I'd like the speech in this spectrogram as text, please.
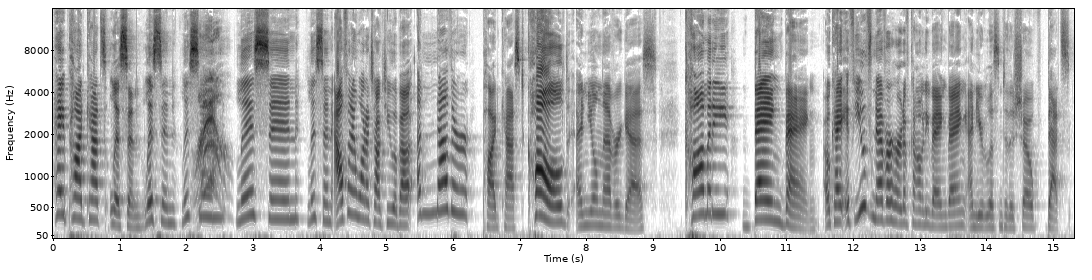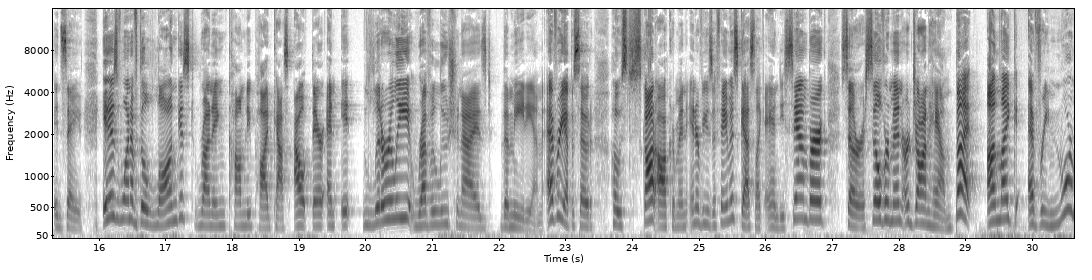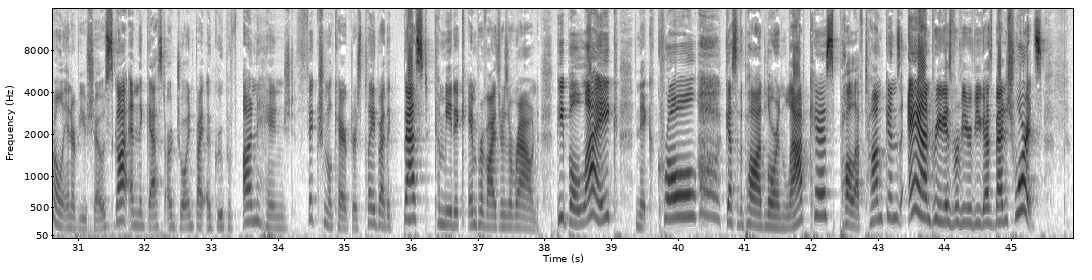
Hey, podcasts, listen, listen, listen, listen, listen. Alpha and I want to talk to you about another podcast called, and you'll never guess, Comedy Bang Bang. Okay, if you've never heard of Comedy Bang Bang and you listen to the show, that's insane. It is one of the longest running comedy podcasts out there, and it literally revolutionized the medium. Every episode, host Scott Aukerman interviews a famous guest like Andy Samberg, Sarah Silverman, or Jon Hamm. But unlike every normal interview show, Scott and the guest are joined by a group of unhinged fictional characters played by the best comedic improvisers around. People like Nick Kroll, guest of the pod Lauren Lapkus, Paul F. Tompkins, and previous review revue guest Ben Schwartz.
